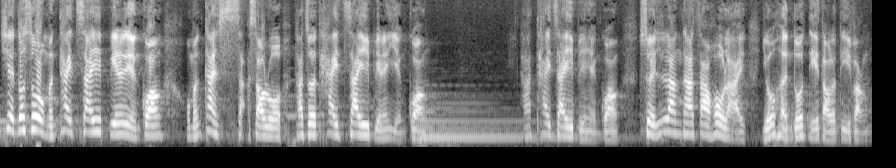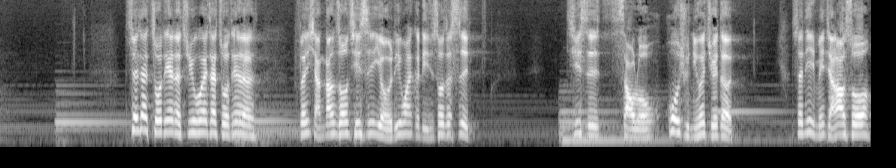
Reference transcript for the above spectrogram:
其实很多时候我们太在意别人的眼光，我们看扫扫罗，他就是太在意别人眼光，他太在意别人眼光，所以让他到后来有很多跌倒的地方。所以在昨天的聚会，在昨天的分享当中，其实有另外一个领受，就是其实扫罗或许你会觉得，圣经里面讲到说，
